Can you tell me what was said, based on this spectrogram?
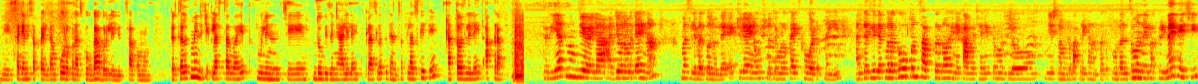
आणि सगळ्यांनी साप पाहिलं त्यामुळे पोरं पण आज खूप घाबरलेली आहेत सापामुळं. तर चालत मेहंदीचे क्लास चालू आहेत. मुलींचे दोघी जणी आलेले आहेत क्लासला तर त्यांचा क्लास घेते. आत्ता वाजलेले आहेत अकरा. तर यात मग जेवायला आज जेवणामध्ये आहे ना मसाले भात बनवलं आहे ॲक्च्युली आहे ना उष्णतेमुळं काहीच खाऊ वाटत नाही आणि त्यातले त्यात मला गहू पण साफ करणं आहे नाही कामाच्या तर म्हटलं यशला म्हटलं भाकरी खाणार का? तर मुलांचं म्हणणं आहे भाकरी नाही खायची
